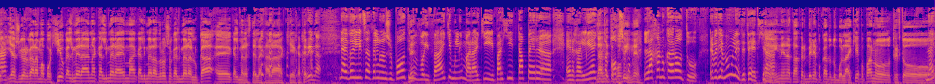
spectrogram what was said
λόγια. Γεια σου, Γιώργάρα μου από Χίο. Καλημέρα, Άννα. Καλημέρα, Έμα. Καλημέρα, Δρόσο. Καλημέρα, Λουκά. Ε, καλημέρα, Στέλλα, Χαρά και Κατερίνα. Ναι, εδώ η Λίτσα θέλω να σου πω ότι Ναι. με βοηθάει και μου λέει Μαράκι, υπάρχει τάπερ ε, εργαλεία για ναι, το το έχω κόψιμο δει, ναι. λάχανου καρότου. Ρε παιδιά, μην μου λέτε τέτοια. Ναι, είναι ένα τάπερ, μπαίνει από κάτω το μπολάκι, από πάνω τρίφει το, Ναι.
